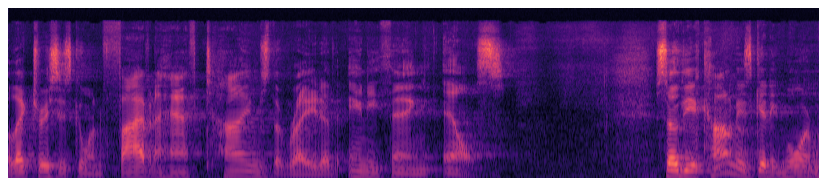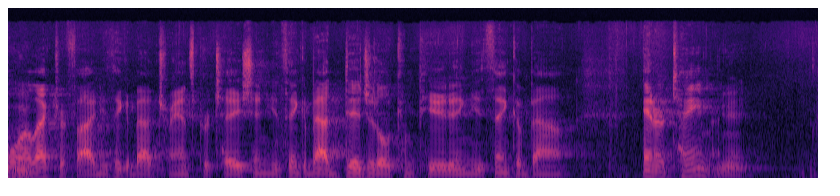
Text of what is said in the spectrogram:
electricity is going five and a half times the rate of anything else. So the economy is getting more and more mm-hmm. electrified. You think about transportation, you think about digital computing, you think about entertainment. Yeah.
